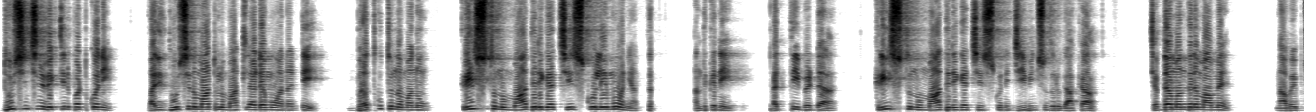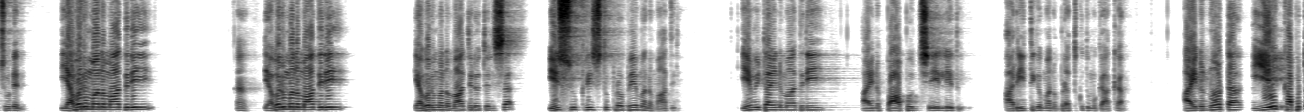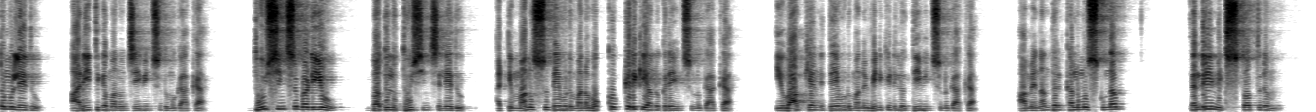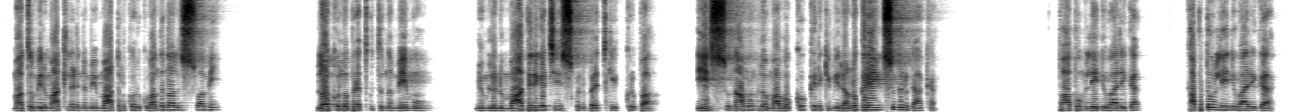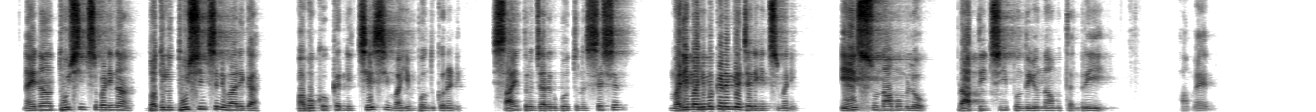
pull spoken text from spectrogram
దూషించిన వ్యక్తిని పట్టుకొని పది దూషణ మాటలు మాట్లాడాము అని అంటే బ్రతుకుతున్న మనం క్రీస్తును మాదిరిగా చేసుకోలేము అని అర్థం. అందుకనే ప్రతి బిడ్డ క్రీస్తును మాదిరిగా చేసుకుని జీవించుదురుగాక. చెప్దామందరం ఆమె. నా వైపు చూడండి. ఎవరు మన మాదిరి? ఎవరు మన మాదిరి? ఎవరు మన మాదిరో తెలుసా? యేసుక్రీస్తు ప్రభే మన మాదిరి. ఏమిటి ఆయన మాదిరి? ఆయన పాపం చేయలేదు. ఆ రీతిగా మనం బ్రతుకుదుము గాక. ఆయన నోట ఏ కపటము లేదు. ఆ రీతిగా మనం జీవించుదుము గాక. దూషించబడి బదులు దూషించలేదు. అట్టి మనస్సు దేవుడు మన ఒక్కొక్కరికి అనుగ్రహించును గాక. ఈ వాక్యాన్ని దేవుడు మన వినికిడిలో దీవించును గాక. ఆమెనందరం కళ్ళు మూసుకుందాం. తండ్రి మీకు స్తోత్రం. మాతో మీరు మాట్లాడిన మీ మాటల కొరకు వందనాలు స్వామి. లోకంలో బ్రతుకుతున్న మేము మిమ్మల్ని మాదిరిగా చేసుకుని బ్రతికే కృప ఏసు నామంలో మా ఒక్కొక్కరికి మీరు అనుగ్రహించుదురుగాక. పాపం లేని వారిగా కపటం లేని వారిగా నైనా దూషించబడిన బదులు దూషించని వారిగా మా ఒక్కొక్కరిని చేసి మహిం పొందుకొనండి. సాయంత్రం జరగబోతున్న సెషన్ మరి మహిమకరంగా జరిగించమని ఏసునామములో ప్రార్థించి పొందియున్నాము తండ్రి. ఆమెన్.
